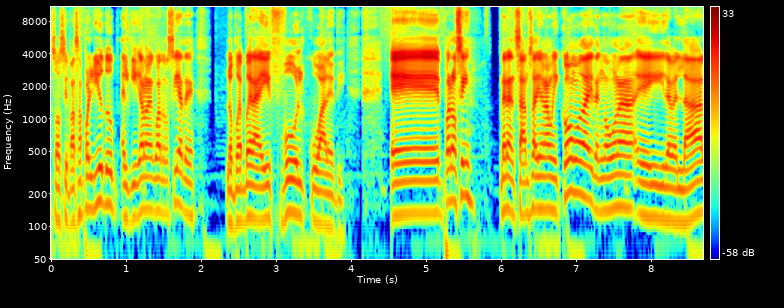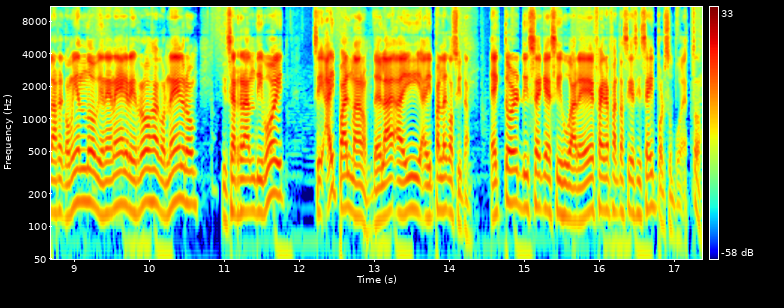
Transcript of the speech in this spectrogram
So, si pasas por YouTube, el Giga 947, lo puedes ver ahí full quality. Eh, pero sí, miren, Samsung hay una muy cómoda y tengo una eh, y de verdad la recomiendo. Viene negra y roja con negro. Dice Randy Boyd. Sí, hay par, mano. De verdad, hay, hay par de cositas. Héctor dice que si jugaré Final Fantasy XVI, por supuesto.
